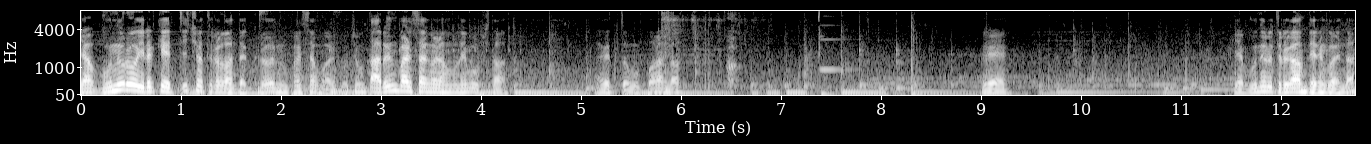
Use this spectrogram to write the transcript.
야 문으로 이렇게 뛰쳐 들어간다 그런 발상 말고 좀 다른 발상을 한번 해봅시다 아 이것도 너무 뻔한가? 그래 그냥 문으로 들어가면 되는 거였나?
